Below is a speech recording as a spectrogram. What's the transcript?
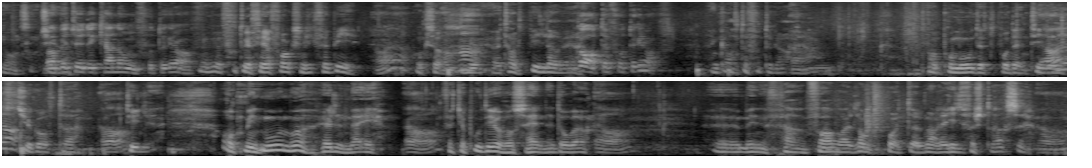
va, någon som Vad betyder kanonfotograf? Jag fotograferade folk som gick förbi Ja, ja. också. Aha. Jag har tagit bilder av er. Gatufotograf? En gatufotograf. Det var på modet på den tiden, Ja, ja. 28 Ja. tydligen. Och min mormor höll mig, Ja. för att jag bodde ju hos henne då. Ja. Eh, Min far, var långt borta, Mariehilferstrasse. Ja.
